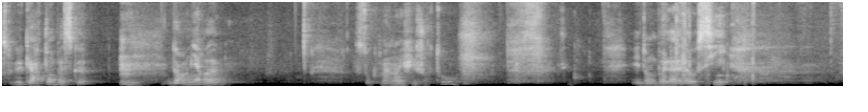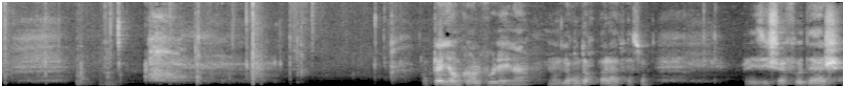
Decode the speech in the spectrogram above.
truc de carton parce que dormir... Euh, sauf que maintenant il fait jour tôt. Et donc voilà, là aussi... Donc là il y a encore le volet là. Là on dort pas là de toute façon. Les échafaudages.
